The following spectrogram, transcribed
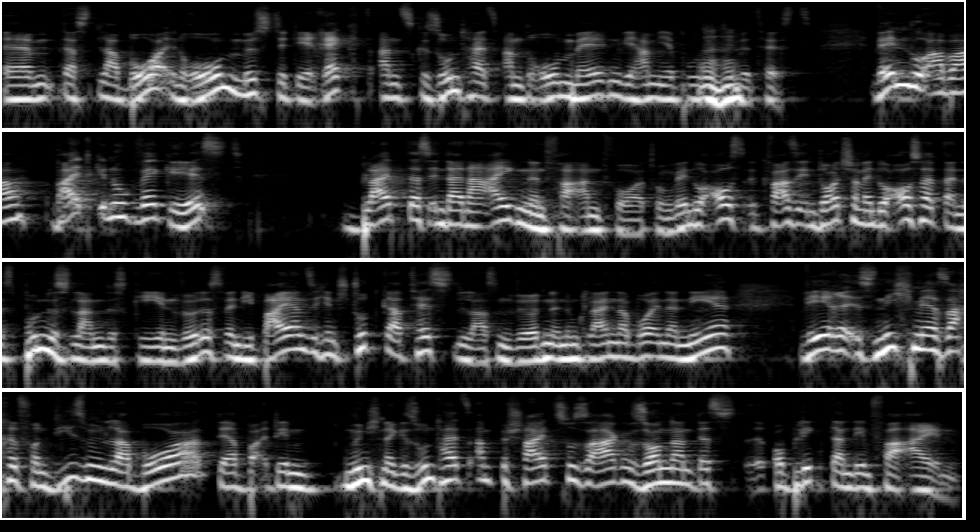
ähm, das Labor in Rom müsste direkt ans Gesundheitsamt Rom melden, wir haben hier positive Tests. Wenn du aber weit genug weggehst, bleibt das in deiner eigenen Verantwortung. Wenn du aus, quasi in Deutschland, wenn du außerhalb deines Bundeslandes gehen würdest, wenn die Bayern sich in Stuttgart testen lassen würden, in einem kleinen Labor in der Nähe, wäre es nicht mehr Sache von diesem Labor, der, dem Münchner Gesundheitsamt Bescheid zu sagen, sondern das äh, obliegt dann dem Verein.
